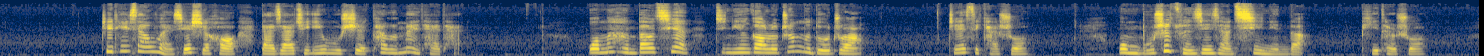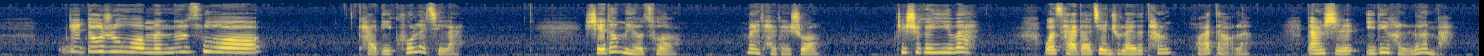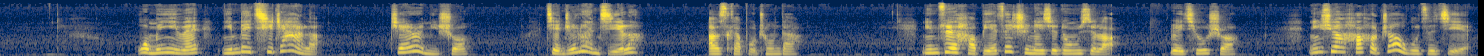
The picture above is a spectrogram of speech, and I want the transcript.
这天下午晚些时候，大家去医务室看望麦太太。我们很抱歉，今天告了这么多状。”Jessica 说，“我们不是存心想气您的。”Peter 说，“这都是我们的错。”凯蒂哭了起来。“谁都没有错。”麦太太说，“这是个意外。我踩到溅出来的汤，滑倒了。当时一定很乱吧？”我们以为您被气炸了。”Jeremy 说。简直乱极了，奥斯卡补充道。“您最好别再吃那些东西了。”瑞秋说，“您需要好好照顾自己。”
